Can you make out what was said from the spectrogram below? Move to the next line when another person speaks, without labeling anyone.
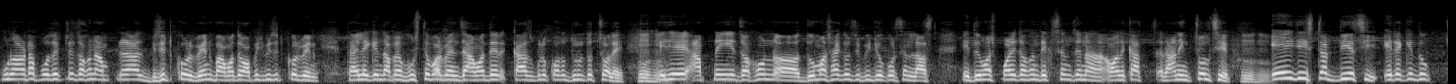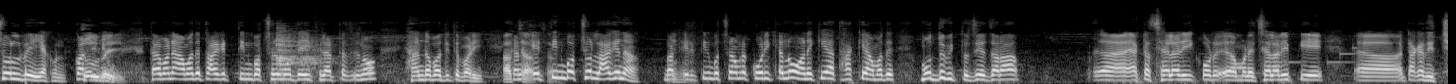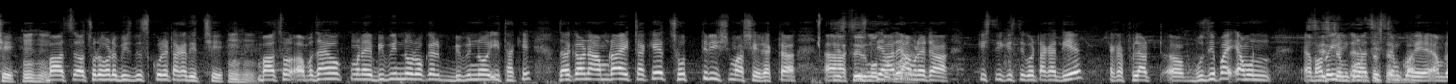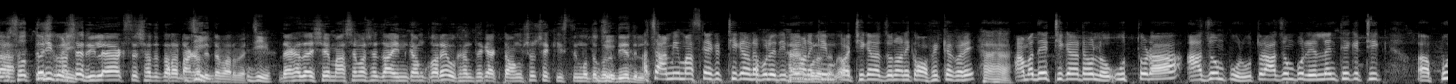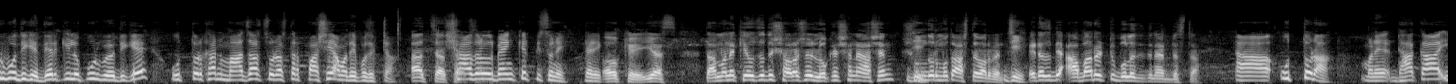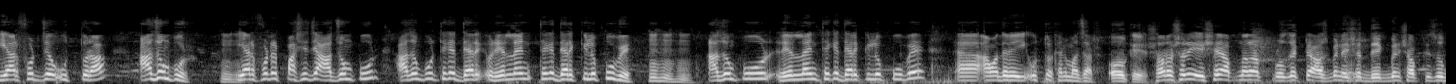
পনেরোটা প্রজেক্টে যখন আপনারা ভিজিট করবেন বা আমাদের অফিস ভিজিট করবেন তাহলে কিন্তু আপনারা বুঝতে পারবেন যে আমাদের কাজগুলো কত দ্রুত চলে। এই যে আপনি যখন দু মাস আগে যে ভিডিও করছেন লাস্ট এই দুই মাস পরে যখন দেখছেন যে না আমাদের কাজ রানিং চলছে এই যে স্টার্ট দিয়েছি এটা কিন্তু চলবেই এখন তার মানে আমাদের টার্গেট তিন বছরের মধ্যে এই ফ্ল্যাটটা যেন হ্যান্ড ওভার দিতে পারি। কারণ
আচ্ছা,
এর
আচ্ছা।
তিন বছর লাগে না বাট এটা তিন বছর আমরা করি কেন? অনেকে থাকে আমাদের মধ্যবিত্ত যে যারা একটা স্যালারি করে মানে স্যালারি পেয়ে টাকা দিচ্ছে। বা ছোটখাটো বিজনেস করে টাকা দিচ্ছে। বা যাই হোক মানে বিভিন্ন রোগের বিভিন্ন ই থাকে। যার কারণে আমরা এটাকে ছত্রিশ মাসের একটা হারে আমরা এটা কিস্তি কিস্তি করে টাকা দিয়ে একটা ফ্ল্যাট বুঝে পাই এমন ভাবে
সিস্টেম
করে আমরা তৈরি করি।
রিল্যাক্সের সাথে তারা টাকা দিতে পারবে। দেখা যায় সে মাসে মাসে যা ইনকাম করে ওখান থেকে একটা অংশ সে কিস্তির মতো করে দিয়ে দিল।
আচ্ছা আমি মাঝখানে একটা ঠিকানাটা বলে দিই ভাই,
বলে
অনেকে
দেন।
ঠিকানার জন্য অনেকে অপেক্ষা করে। আমাদের ঠিকানাটা হলো উত্তরা আজমপুর। উত্তর আজমপুর রেললাইন থেকে ঠিক পূর্ব দিকে দেড় কিলো পূর্ব দিকে উত্তরখান মাজার চৌরাস্তার পাশে আমাদের প্রজেক্টটা
আচ্ছা আচ্ছা
শাহজালাল ব্যাংকের পিছনে ডাইরেক্ট
ওকে ইয়েস তার মানে কেউ যদি সরাসরি লোকেশনে আসেন সুন্দর মতো আসতে পারবেন।
জি।
এটা যদি আবার একটু বলে দিতেন অ্যাড্রেসটা
উত্তরা মানে ঢাকা এয়ারপোর্ট যে উত্তরা আজমপুর। এয়ারপোর্টের পাশে যে আজমপুর আজমপুর থেকে রেল লাইন থেকে দেড় কিলো পূবে। আজমপুর রেল লাইন থেকে দেড় কিলো পূবে আমাদের এই উত্তরখান মাজার।
ওকে সরাসরি এসে আপনারা প্রজেক্টে আসবেন এসে দেখবেন সবকিছু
